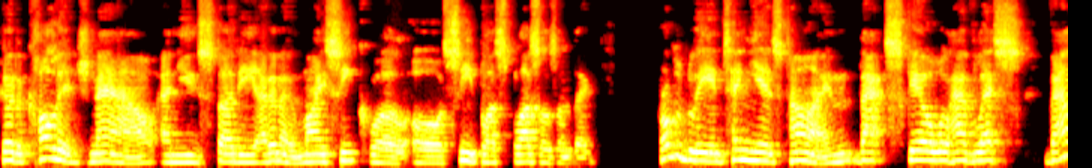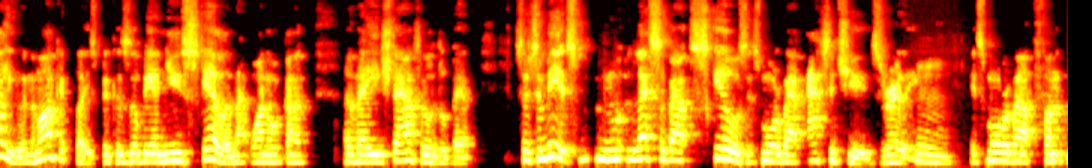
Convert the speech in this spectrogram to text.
go to college now and you study, I don't know, MySQL or C or something, probably in 10 years' time, that skill will have less value in the marketplace because there'll be a new skill and that one will kind of have aged out a little bit. So to me, it's m- less about skills; it's more about attitudes. Really, mm. it's more about fun-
